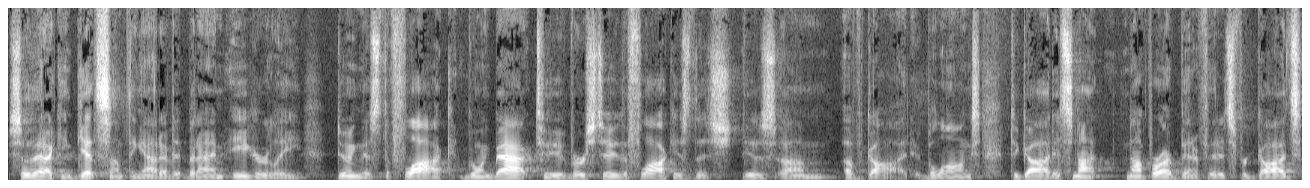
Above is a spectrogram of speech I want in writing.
so that I can get something out of it, but I'm eagerly doing this. The flock, going back to verse 2, the flock is, the, is um, of God. It belongs to God. It's not not for our benefit, it's for God's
